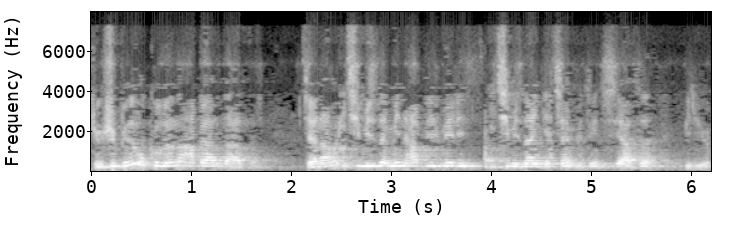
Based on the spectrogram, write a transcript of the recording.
Çünkü şüpheli okullarına haberdardır. Cenab-ı içimizde min hablil veri, içimizden geçen bütün hissiyatı biliyor.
